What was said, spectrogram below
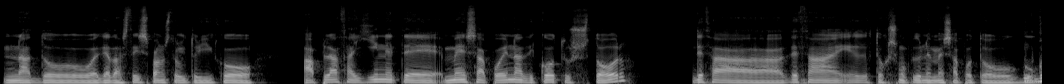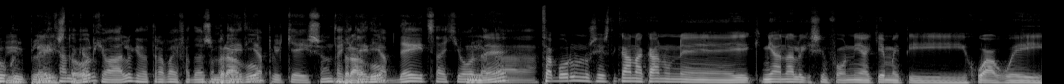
να το εγκαταστήσεις πάνω στο λειτουργικό απλά θα γίνεται μέσα από ένα δικό του store. Δεν θα, δεν θα το χρησιμοποιούν μέσα από το Google, Google Play, Play θα Store. είναι κάποιο άλλο και θα τραβάει φαντάζομαι Μπράβο. τα ίδια application, θα Μπράβο. έχει τα ίδια updates, θα έχει όλα Ναι. τα... Θα μπορούν ουσιαστικά να κάνουν ε, μια ανάλογη συμφωνία και με τη Huawei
